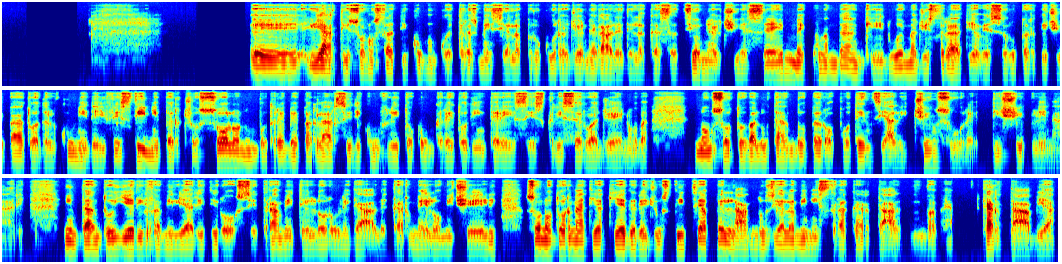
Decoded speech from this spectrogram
Gli atti sono stati comunque trasmessi alla Procura Generale della Cassazione al CSM quando anche i due magistrati avessero partecipato ad alcuni dei festini, perciò solo non potrebbe parlarsi di conflitto concreto di interessi, scrissero a Genova, non sottovalutando però potenziali censure disciplinari. Intanto ieri i familiari di Rossi, tramite il loro legale Carmelo Miceli, sono tornati a chiedere giustizia appellandosi alla ministra Carta- vabbè, Cartabia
